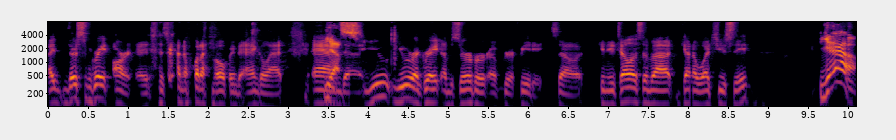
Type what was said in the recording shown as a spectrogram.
I, there's some great art is kind of what i'm hoping to angle at and Yes. uh, you you are a great observer of graffiti so can you tell us about kind of what you see yeah.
